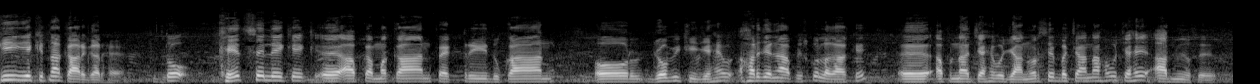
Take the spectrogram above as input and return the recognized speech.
कि ये कितना कारगर है। तो खेत से लेके आपका मकान फैक्ट्री दुकान और जो भी चीज़ें हैं हर जगह आप इसको लगा के अपना चाहे वो जानवर से बचाना हो चाहे आदमियों से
